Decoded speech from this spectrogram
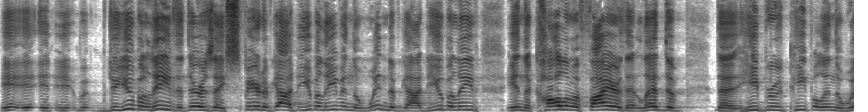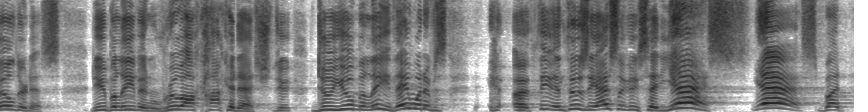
It, it, it, do you believe that there is a Spirit of God? Do you believe in the wind of God? Do you believe in the column of fire that led the, the Hebrew people in the wilderness? Do you believe in Ruach HaKodesh? Do, do you believe? They would have uh, enthusiastically said, Yes, yes, but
